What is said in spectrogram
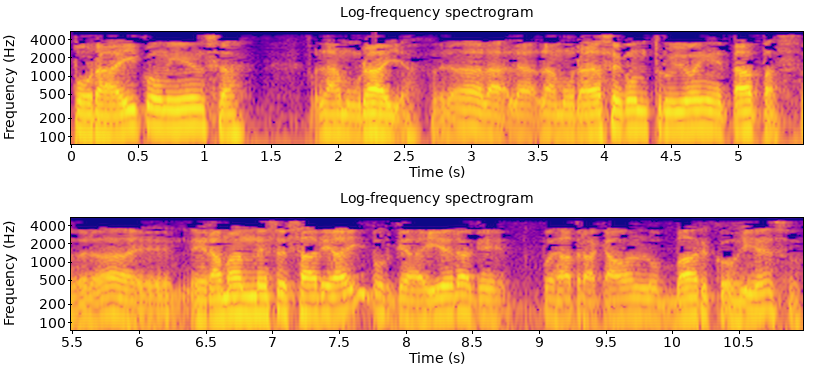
por ahí comienza la muralla, ¿verdad? La, la, muralla se construyó en etapas, ¿verdad? Eh, era más necesaria ahí porque ahí era que pues atracaban los barcos y eso.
